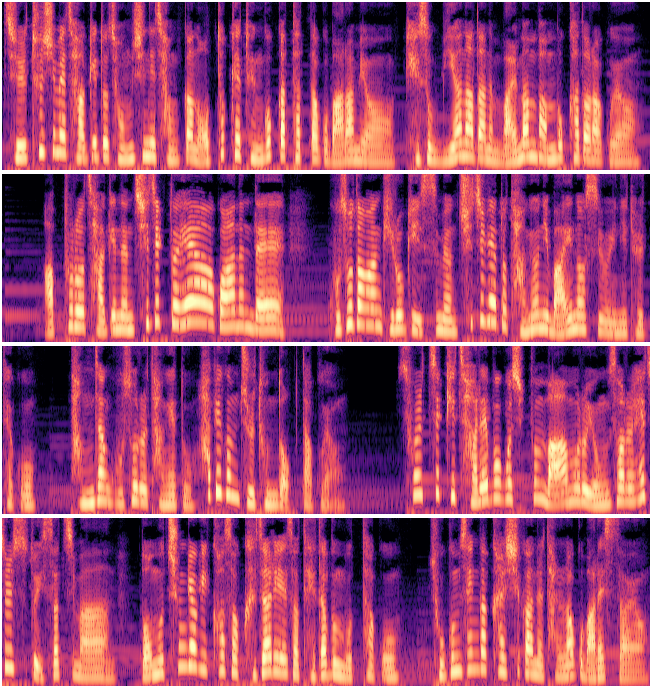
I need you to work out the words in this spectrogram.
질투심에 자기도 정신이 잠깐 어떻게 된 것 같았다고 말하며 계속 미안하다는 말만 반복하더라고요. 앞으로 자기는 취직도 해야 하고 하는데 고소당한 기록이 있으면 취직에도 당연히 마이너스 요인이 될 테고 당장 고소를 당해도 합의금 줄 돈도 없다고요. 솔직히 잘해보고 싶은 마음으로 용서를 해줄 수도 있었지만 너무 충격이 커서 그 자리에서 대답은 못하고 조금 생각할 시간을 달라고 말했어요.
